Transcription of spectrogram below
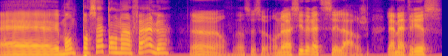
euh, montre pas ça à ton enfant, là. Non, non, non, non, c'est ça. On a essayé de ratisser large. La matrice,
